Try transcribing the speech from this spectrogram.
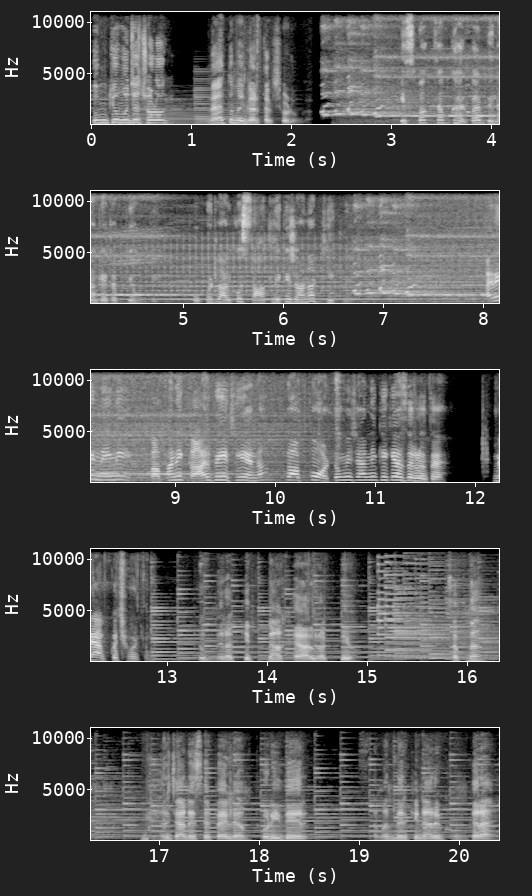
तुम क्यों मुझे छोड़ोगी? मैं तुम्हें घर तक छोड़ूँगा। इस वक्त सब घर पर बिना गेटअप के होंगे। पोपट लाल को साथ लेके जाना ठीक नहीं अरे नहीं नहीं पापा ने कार भेजी है ना तो आपको ऑटो में जाने की क्या ज़रूरत है? मैं आपको छोड़ दूँगी। तुम मेरा कितना ख्याल रखती हो। सपना घर जाने से पहले हम थोड़ी देर समंदर किनारे घूम कर आए।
